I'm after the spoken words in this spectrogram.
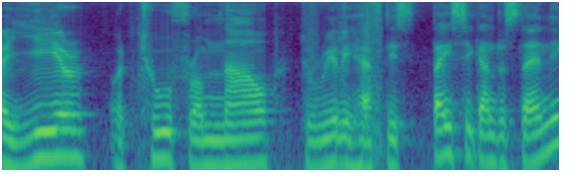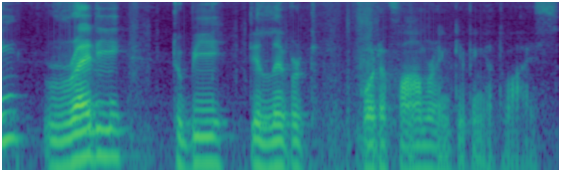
a year or two from now to really have this basic understanding ready to be delivered for the farmer and giving advice.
